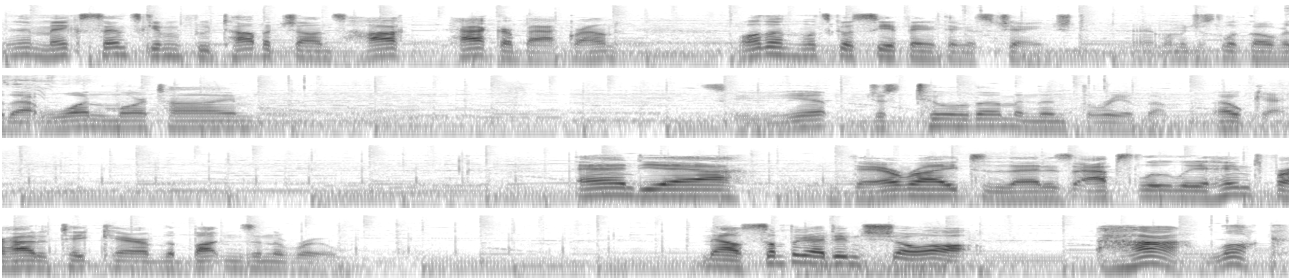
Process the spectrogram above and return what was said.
It makes sense given Futaba-chan's ha- hacker background. Well then, let's go see if anything has changed. Let me just look over that one more time. Let's see, yep, just two of them and then three of them. Okay. And yeah, they're right. That is absolutely a hint for how to take care of the buttons in the room. Now, something I didn't show off. Aha, look.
